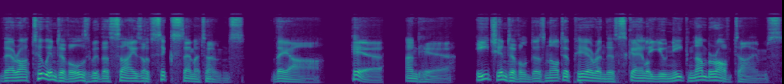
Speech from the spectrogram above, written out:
There are two intervals with a size of six semitones. They are here and here. Each interval does not appear in this scale a unique number of times,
